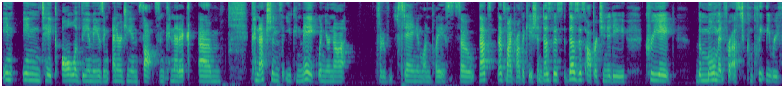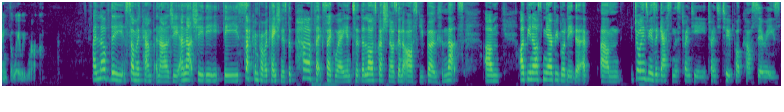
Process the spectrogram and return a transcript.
in intake all of the amazing energy and thoughts and kinetic um, connections that you can make when you're not sort of staying in one place? So that's that's my provocation. Does this does this opportunity create the moment for us to completely rethink the way we work I love the summer camp analogy, and actually, the the second provocation is the perfect segue into the last question I was going to ask you both, and that's um, I've been asking everybody that um, joins me as a guest in this 2022 podcast series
